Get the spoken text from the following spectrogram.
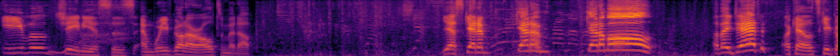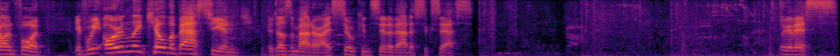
evil geniuses. And we've got our ultimate up. Yes, get him! Get him! Get them all! Are they dead? Okay, let's keep going forward. If we only kill the Bastion, it doesn't matter. I still consider that a success. Look at this.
